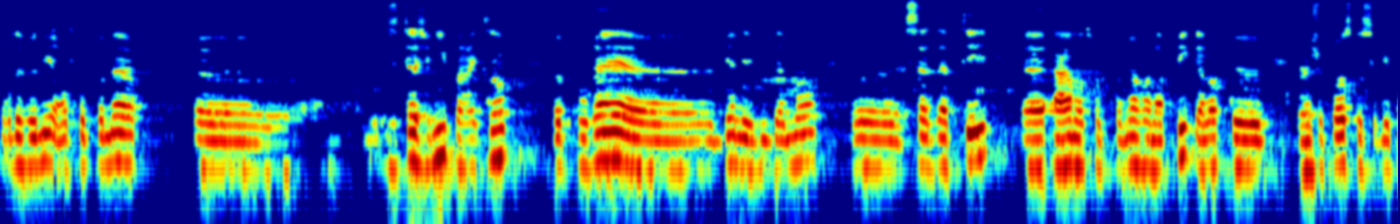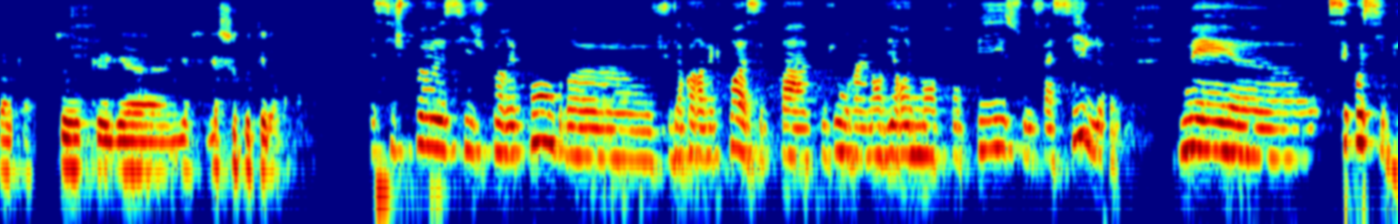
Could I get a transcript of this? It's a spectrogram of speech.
pour devenir entrepreneur aux États-Unis par exemple pourrait euh, bien évidemment euh, s'adapter euh, à un entrepreneur en Afrique, alors que je pense que ce n'est pas le cas. Donc il y a, y, a, y a ce côté-là. Et si je peux, si je peux répondre, euh, je suis d'accord avec toi. C'est pas toujours un environnement propice ou facile, mais euh, c'est possible.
